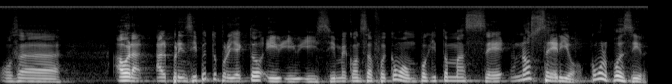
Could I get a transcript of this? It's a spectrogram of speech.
o sea, ahora, al principio tu proyecto, y, y- y sí me consta, fue como un poquito más, se- no serio, ¿cómo lo puedo decir?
